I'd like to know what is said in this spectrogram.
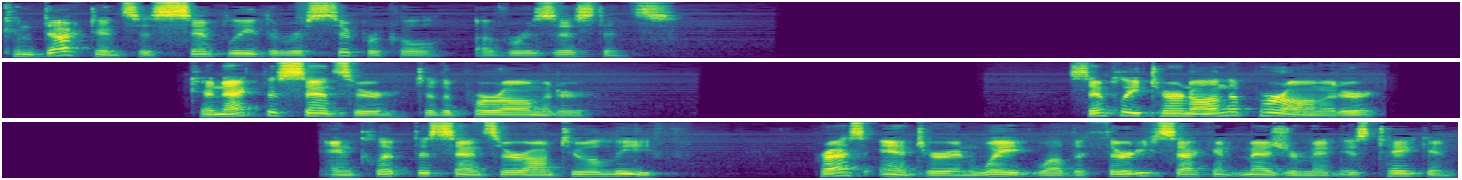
conductance is simply the reciprocal of resistance. Connect the sensor to the porometer. Simply turn on the porometer and clip the sensor onto a leaf. Press enter and wait while the 30 second measurement is taken.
